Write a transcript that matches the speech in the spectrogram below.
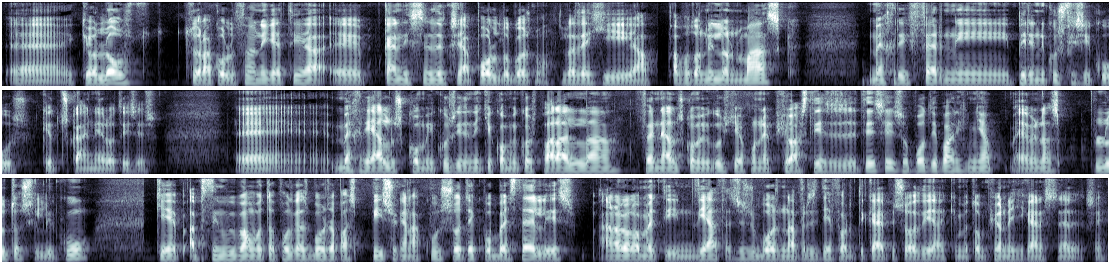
ε, και ο λόγος που τον ακολουθώ είναι γιατί ε, κάνει συνέντευξη από όλο τον κόσμο. Δηλαδή έχει από τον Elon Musk μέχρι φέρνει πυρηνικούς φυσικούς και τους κάνει ερωτήσεις ε, μέχρι άλλους κομικούς, γιατί είναι και κομικός παράλληλα. Φέρνει άλλους κομικούς και έχουν πιο αστείες συζητήσεις. Οπότε υπάρχει ένας πλούτος υλικού. Και από τη στιγμή που είπαμε ότι το podcast μπορείς να πας πίσω και να ακούσει ό,τι εκπομπές θέλεις, ανάλογα με την διάθεσή σου, μπορείς να βρεις διαφορετικά επεισόδια και με τον ποιον έχει κάνει συνέντευξη.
